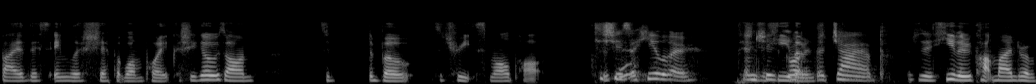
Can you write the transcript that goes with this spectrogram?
by this English ship at one point because she goes on to the boat to treat smallpox. she's it? a healer and She's a she's healer got and the jab. she's a healer who can't mind her own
